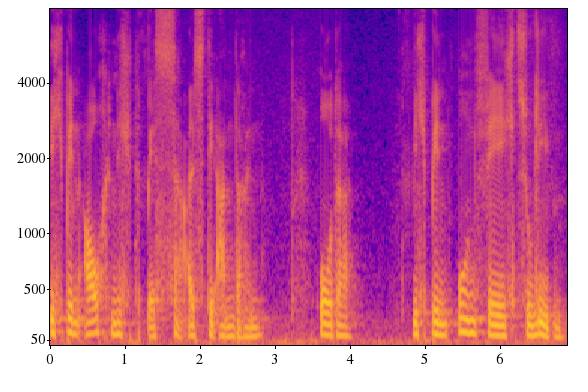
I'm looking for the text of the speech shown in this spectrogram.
ich bin auch nicht besser als die anderen oder ich bin unfähig zu lieben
